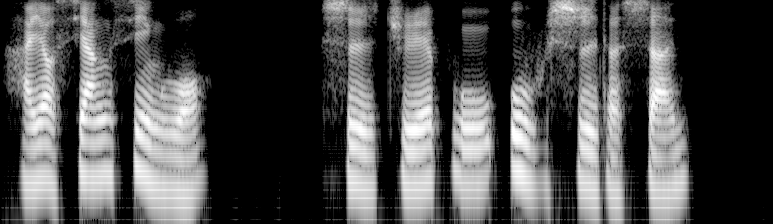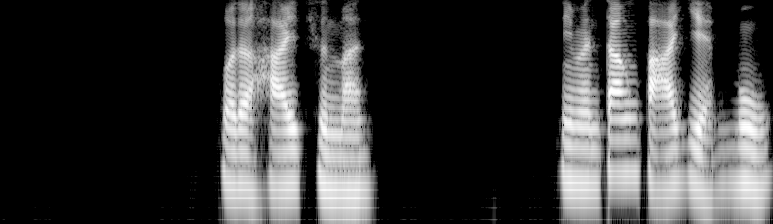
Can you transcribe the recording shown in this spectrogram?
还要相信我是绝不误事的神。我的孩子们，你们当把眼目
